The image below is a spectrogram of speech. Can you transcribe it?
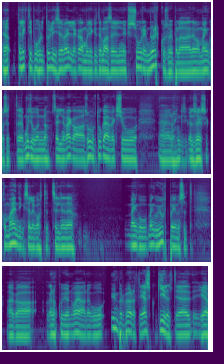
Ja Delikti puhul tuli see välja ka muidugi tema selline üks suurim nõrkus võib-olla tema mängus, et eh, muidu on noh, selline väga suur, tugev, eks ju, noh, inglise keeles öeldakse commanding selle kohta, et selline mängu, mängujuht põhimõtteliselt, aga, aga noh, kui on vaja nagu ümber pöörata järsku kiirelt ja, ja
